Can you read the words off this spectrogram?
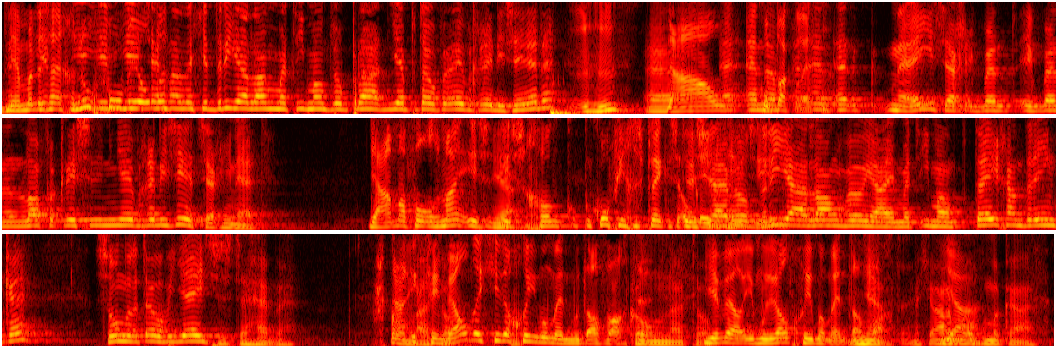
Nee, maar er zijn Je- genoeg je, voorbeelden. Je zegt nou dat je drie jaar lang met iemand wil praten. Je hebt het over evangeliseren. Eh, Nou, en- leggen. en- nee, je zegt ik ben, ik ben een laffe christen die niet evangeliseert, zeg je net. Ja, maar volgens mij is, Ja. is gewoon een koffiegesprek is ook Dus jij wil drie jaar lang wil jij met iemand thee gaan drinken zonder het over Jezus te hebben. Nou, ik nou vind toch. wel dat je een goede moment moet afwachten. Kom nou toch. Jawel, je moet wel het goede moment afwachten. Ja, met je armen Ja. over elkaar.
